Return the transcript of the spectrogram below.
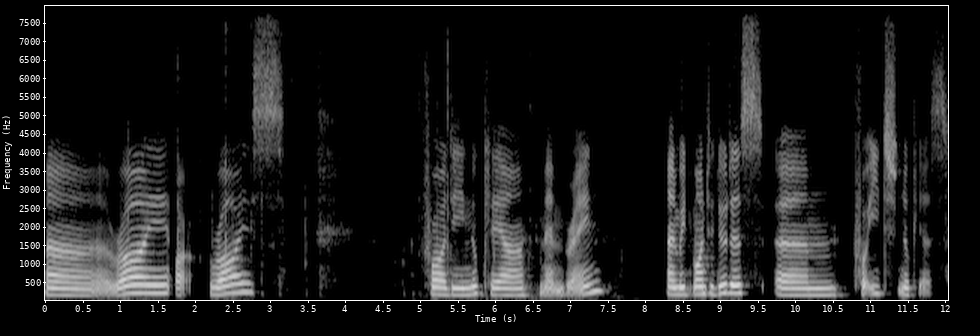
uh, ROI or ROIs for the nuclear membrane. And we'd want to do this um, for each nucleus.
